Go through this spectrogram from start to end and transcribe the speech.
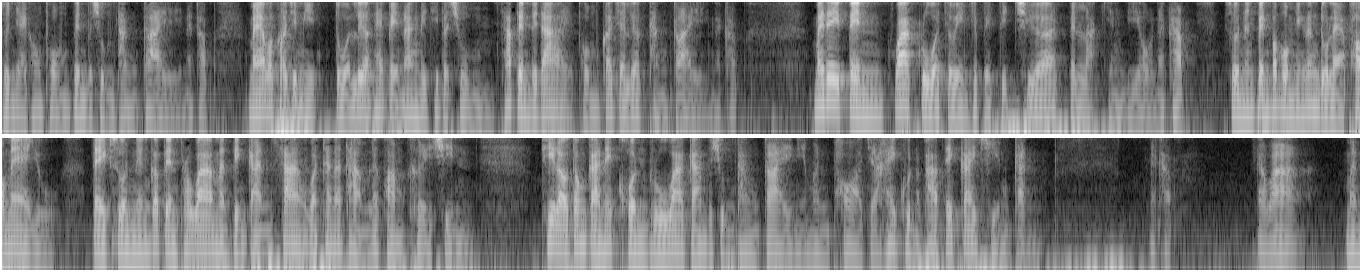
ส่วนใหญ่ของผมเป็นประชุมทางไกลนะครับ แม้ว่าเขาจะมีตัวเลือกให้ไปนั่งในที่ประชุม ถ้าเป็นไปได้ผมก็จะเลือกทางไกลนะครับ ไม่ได้เป็นว่ากลัวตัวเองจะไปติดเชื้อเป็นหลักอย่างเดียวนะครับ ส่วนหนึ่งเป็นเพราะผมยังต้องดูแลพ่อแม่อยู่ แต่อีกส่วนหนึ่งก็เป็นเพราะว่ามันเป็นการสร้างวัฒนธรรมและความเคยชินที่เราต้องการให้คนรู้ว่าการประชุมทางไกลเนี่ยมันพอจะให้คุณภาพได้ใกล้เคียงกัน นะครับ แต่ว่ามัน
